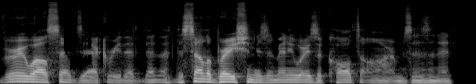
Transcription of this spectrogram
Very well said, Zachary. That, that, the celebration is in many ways a call to arms, isn't it?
